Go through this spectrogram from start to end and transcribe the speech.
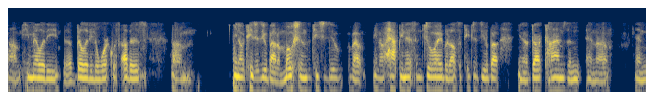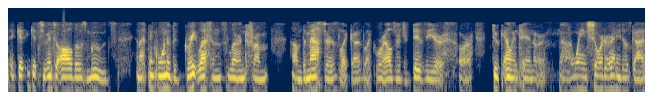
um, humility, the ability to work with others, um, you know, it teaches you about emotions, it teaches you about, you know, happiness and joy, but also teaches you about, you know, dark times and, and, uh, and it, get, it gets you into all those moods. And I think one of the great lessons learned from, um, the masters like, uh, like Roy Eldridge or Dizzy or, or Duke Ellington or, uh, Wayne Shorter or any of those guys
